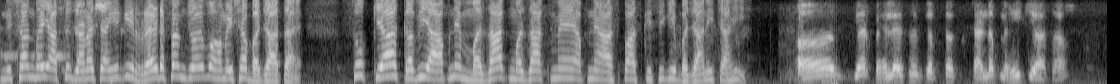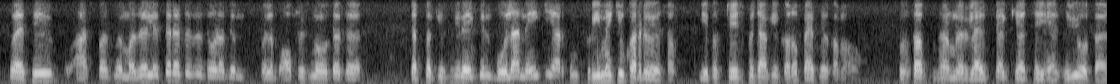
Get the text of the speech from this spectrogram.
निशांत भाई आपसे जानना चाहेंगे कि रेड एफएम जो है वो हमेशा बजाता है। सो क्या कभी आपने मज़ाक मज़ाक में अपने आसपास किसी की बजानी चाहिए यार पहले से जब तक स्टैंड अप नहीं किया था तो ऐसे ही आसपास में मज़े लेते रहते थे थोड़ा दिन मतलब ऑफ़िस में होते थे। जब तक किसी ने एक दिन बोला नहीं कि यार तुम फ्री में क्यों कर रहे हो ये सब? ये तो स्टेज पे जाके करो पैसे कमाओ। तो तब फिर हमने रियलाइज़ किया कि अच्छा ये ऐसे भी होता है।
